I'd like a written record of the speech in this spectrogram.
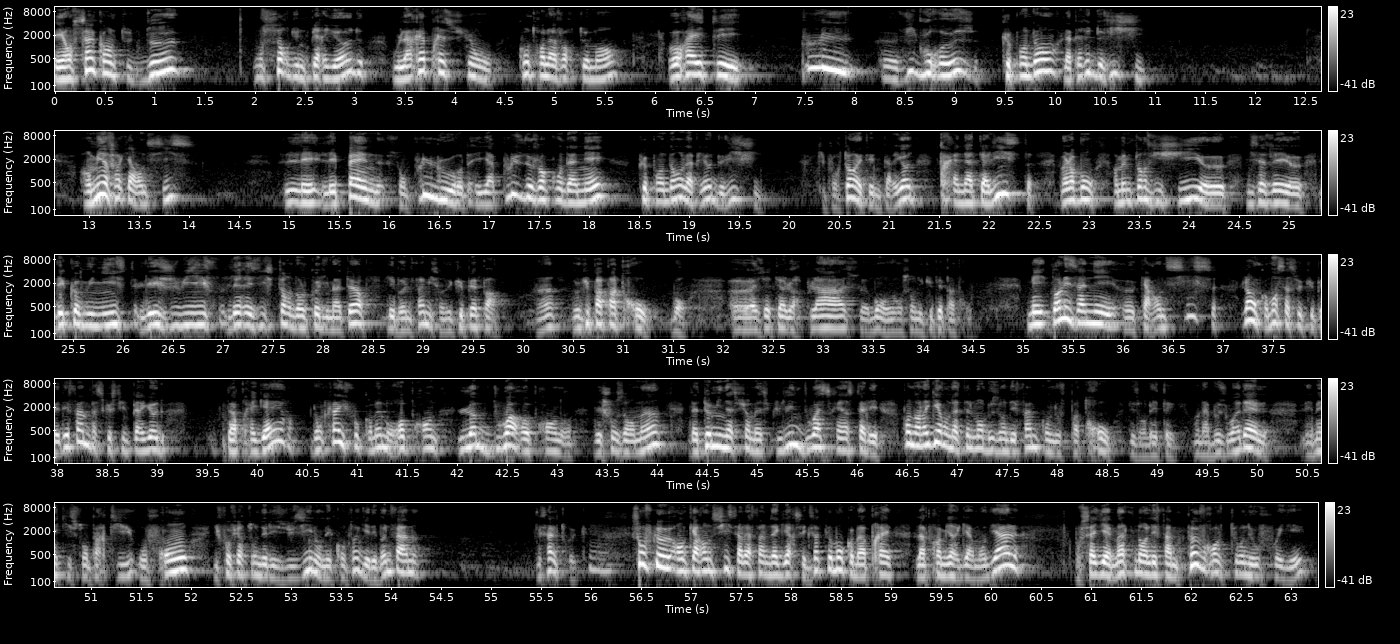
Et en 52, on sort d'une période où la répression contre l'avortement aura été plus euh, vigoureuse que pendant la période de Vichy. En 1946, les, peines sont plus lourdes et il y a plus de gens condamnés que pendant la période de Vichy, qui pourtant était une période très nataliste. Alors bon, en même temps, Vichy, euh, ils avaient euh, les communistes, les juifs, les résistants dans le collimateur. Les bonnes femmes, ils s'en occupaient pas. Hein, pas, pas trop. Bon, euh, elles étaient à leur place. Bon, on s'en occupait pas trop. Mais dans les années 46, là, on commence à s'occuper des femmes parce que c'est une période d'après-guerre. Donc là, il faut quand même reprendre, l'homme doit reprendre les choses en main, la domination masculine doit se réinstaller. Pendant la guerre, on a tellement besoin des femmes qu'on n'ose pas trop les embêter. On a besoin d'elles. Les mecs, ils sont partis au front, il faut faire tourner les usines, on est content qu'il y ait des bonnes femmes. C'est ça le truc. Mmh. Sauf que en 46, à la fin de la guerre, c'est exactement comme après la Première Guerre mondiale. Bon, ça y est, maintenant les femmes peuvent retourner au foyer,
